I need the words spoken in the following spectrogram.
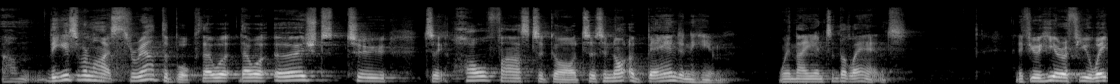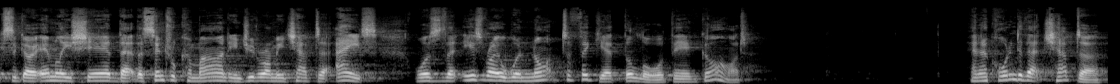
um, the Israelites throughout the book, they were, they were urged to, to hold fast to God, to, to not abandon Him when they entered the land. And if you were here a few weeks ago, Emily shared that the central command in Deuteronomy chapter 8 was that Israel were not to forget the Lord their God. And according to that chapter,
